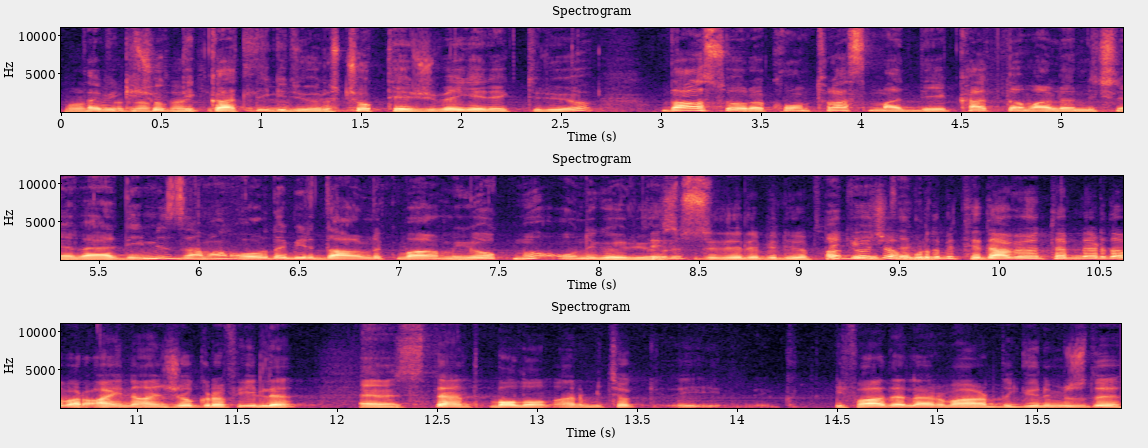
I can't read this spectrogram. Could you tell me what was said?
Tabii ki Monitörden çok dikkatli gidiyoruz. Çok tecrübe gerektiriyor. Daha sonra kontrast maddeyi kalp damarlarının içine verdiğimiz zaman orada bir darlık var mı yok mu onu görüyoruz. Tespit edilebiliyor. Peki Tabii, hocam tabii. burada bir tedavi yöntemleri de var. Aynı anjiyografiyle Evet. stent, balon hani birçok ifadeler vardı. Günümüzde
